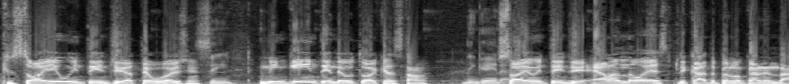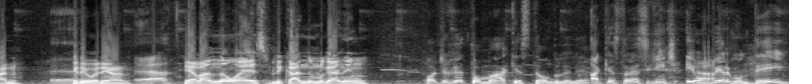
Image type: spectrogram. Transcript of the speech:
que só eu entendi até hoje, Sim. ninguém entendeu a tua questão. Ninguém, né? Só eu entendi. Ela não é explicada pelo calendário gregoriano. É. Ela não é explicada em lugar nenhum. Pode retomar a questão do Lelê? A questão é a seguinte, eu Ah. perguntei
